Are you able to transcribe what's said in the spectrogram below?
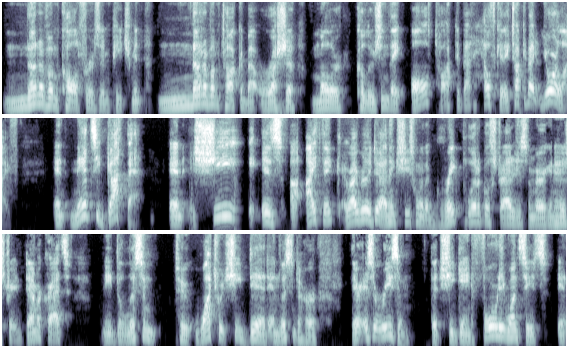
None of them called for his impeachment. None of them talked about Russia, Mueller collusion. They all talked about healthcare. They talked about your life. And Nancy got that. And she is, uh, I think, I really do. I think she's one of the great political strategists in American history. Democrats need to listen to, watch what she did and listen to her. There is a reason that she gained 41 seats, in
